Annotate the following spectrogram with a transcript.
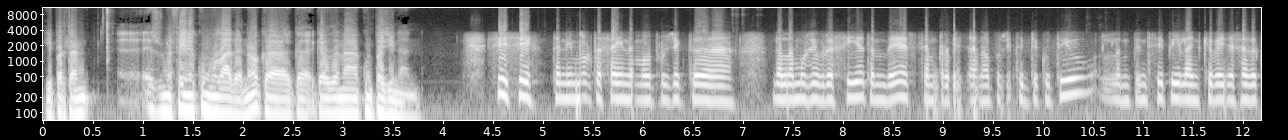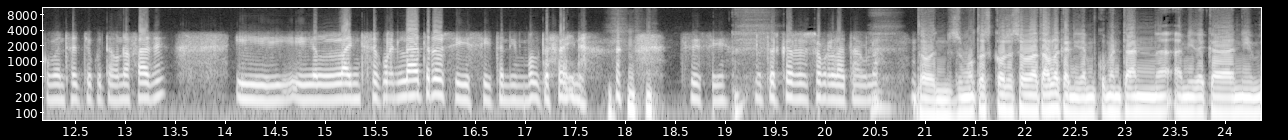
i per tant eh, és una feina acumulada no? que, que, que heu d'anar compaginant. Sí, sí, tenim molta feina amb el projecte de, la museografia també, estem revisant el projecte executiu, en principi l'any que ve ja s'ha de començar a executar una fase i, i l'any següent l'altre, o sigui, sí, tenim molta feina. Sí, sí, moltes coses sobre la taula. Doncs moltes coses sobre la taula que anirem comentant a mesura que anem,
